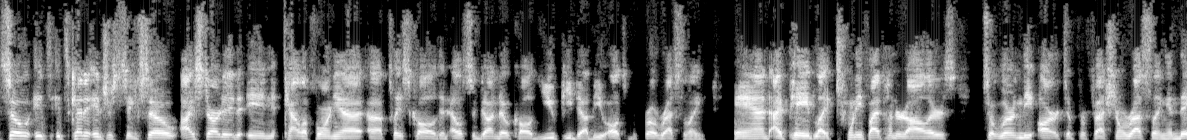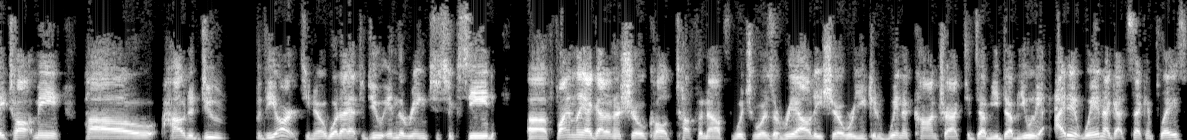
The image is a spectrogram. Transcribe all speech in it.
so it's it's kind of interesting. So I started in California, a place called in El Segundo called UPW, Ultimate Pro Wrestling, and I paid like twenty five hundred dollars to learn the art of professional wrestling, and they taught me how how to do the art. You know, what I have to do in the ring to succeed. Uh, finally, I got on a show called Tough Enough, which was a reality show where you could win a contract to WWE. I didn't win; I got second place,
